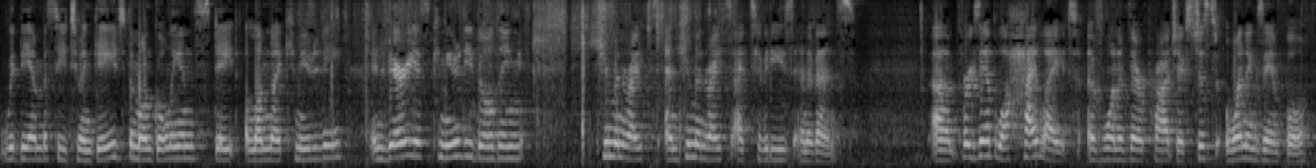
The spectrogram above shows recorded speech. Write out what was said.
with the embassy to engage the Mongolian state alumni community in various community building, human rights, and human rights activities and events. Um, for example, a highlight of one of their projects, just one example,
